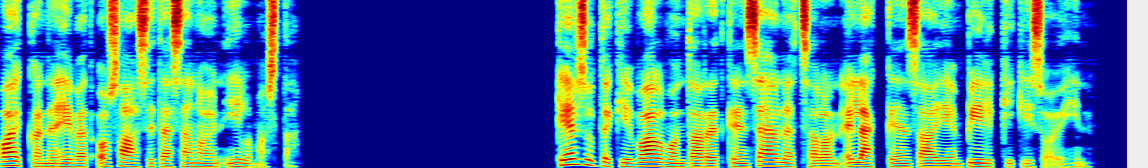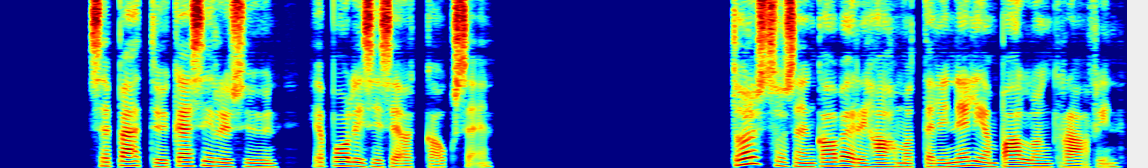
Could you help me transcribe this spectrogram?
vaikka ne eivät osaa sitä sanoin ilmasta. Kelsu teki valvontaretken Säynätsalon eläkkeensaajien pilkkikisoihin. Se päättyi käsirysyyn ja poliisiselkkaukseen. Torssosen kaveri hahmotteli neljän pallon graafin.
